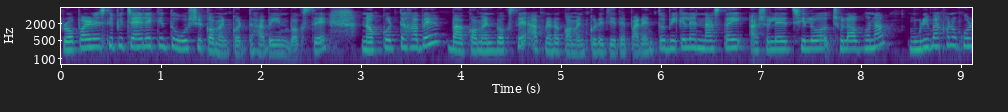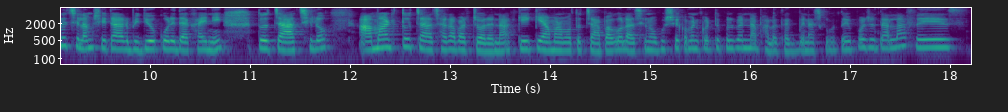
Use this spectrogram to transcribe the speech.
প্রপার রেসিপি চাইলে কিন্তু অবশ্যই কমেন্ট করতে হবে ইনবক্সে নক করতে হবে বা কমেন্ট বক্সে আপনারা কমেন্ট করে যেতে পারেন। তো বিকেলের নাস্তায় আসলে ছিল ছোলা ভোনা। মুড়ি মাখানো করেছিলাম, সেটা আর ভিডিও করে দেখায়নি তো চা ছিল। আমার তো চা ছাড়া আবার চলে না। কে কে আমার মতো চা পাগল আছেন অবশ্যই কমেন্ট করতে ভুলবেন না ভালো থাকবেন। আজকের মতো এই পর্যন্ত। আল্লাহ হাফেজ।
